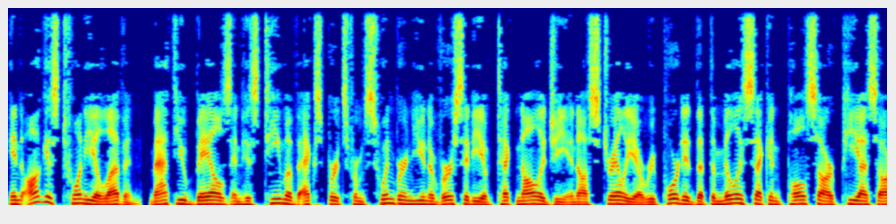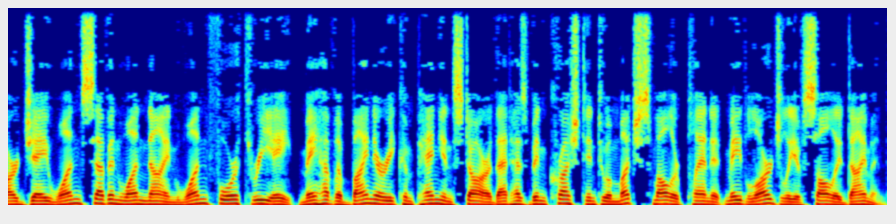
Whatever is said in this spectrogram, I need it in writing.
In August 2011, Matthew Bailes and his team of experts from Swinburne University of Technology in Australia reported that the millisecond pulsar PSR J17191438 may have a binary companion star that has been crushed into a much smaller planet made largely of solid diamond.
